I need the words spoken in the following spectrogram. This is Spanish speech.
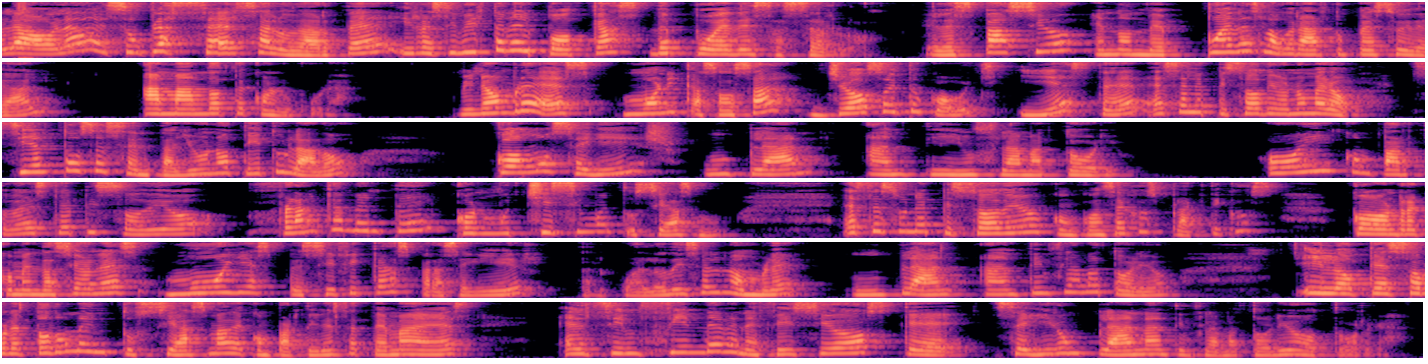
Hola, hola, es un placer saludarte y recibirte en el podcast de Puedes Hacerlo, el espacio en donde puedes lograr tu peso ideal amándote con locura. Mi nombre es Mónica Sosa, yo soy tu coach y este es el episodio número 161 titulado Cómo seguir un plan antiinflamatorio. Hoy comparto este episodio francamente con muchísimo entusiasmo. Este es un episodio con consejos prácticos con recomendaciones muy específicas para seguir, tal cual lo dice el nombre, un plan antiinflamatorio. Y lo que sobre todo me entusiasma de compartir este tema es el sinfín de beneficios que seguir un plan antiinflamatorio otorga.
